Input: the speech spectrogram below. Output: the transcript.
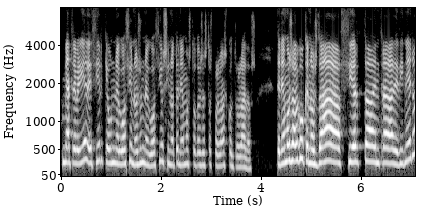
me atrevería a decir que un negocio no es un negocio si no tenemos todos estos problemas controlados. Tenemos algo que nos da cierta entrada de dinero,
